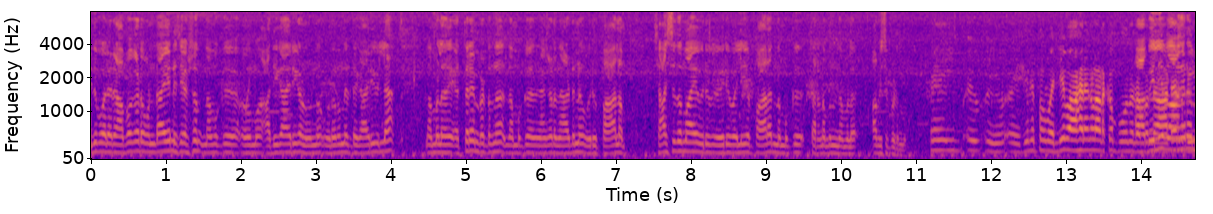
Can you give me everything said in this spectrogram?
ഇതുപോലെ ഒരു അപകടം ഉണ്ടായതിന് ശേഷം നമുക്ക് അധികാരികൾ ഒന്ന് ഉണർന്നിട്ട് കാര്യമില്ല. നമ്മൾ എത്രയും പെട്ടെന്ന് നമുക്ക് ഞങ്ങളുടെ നാടിന് ഒരു പാലം ശാശ്വതമായ ഒരു ഒരു വലിയ പാലം നമുക്ക് തരണമെന്ന് നമ്മൾ ആവശ്യപ്പെടുന്നു. ഇതിലിപ്പോ വലിയ വാഹനങ്ങൾ അടക്കം പോകുന്നുണ്ട്. ആ, വലിയ വാഹനം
